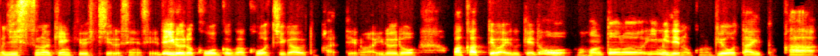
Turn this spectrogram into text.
実質の研究している先生でいろいろここがこう違うとかっていうのはいろいろ分かってはいるけど、まあ本当の意味でのこの病態とか、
